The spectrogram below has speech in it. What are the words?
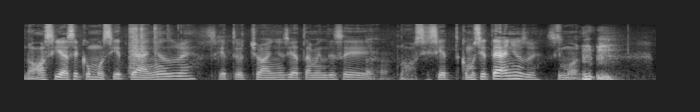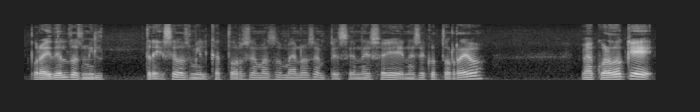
no, sí, hace como siete años, güey. Siete, ocho años ya también de ese. Ajá. No, sí, siete, como siete años, güey, Simón. Por ahí del 2013, 2014 más o menos empecé en ese, en ese cotorreo. Me acuerdo que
